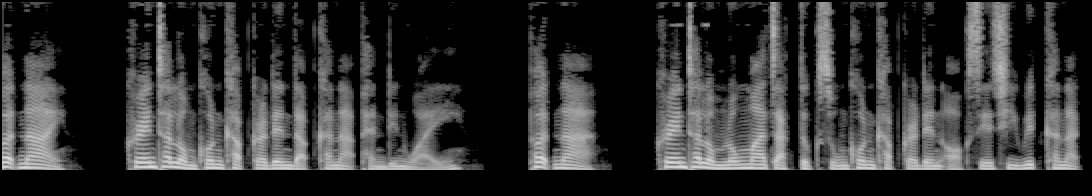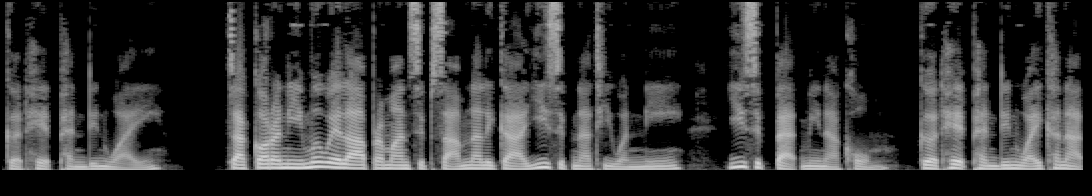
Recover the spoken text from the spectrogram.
เพิดนาย เครนถล่มคนขับกระเด็นดับขณะแผ่นดินไหว เพิดหน้าเครนถล่มลงมาจากตึกสูงคนขับกระเด็นออกเสียชีวิตขณะเกิดเหตุแผ่นดินไหว จากกรณีเมื่อเวลาประมาณ 13นาฬิกา20 นาทีวันนี้ 28 มีนาคม เกิดเหตุแผ่นดินไหวขนาด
